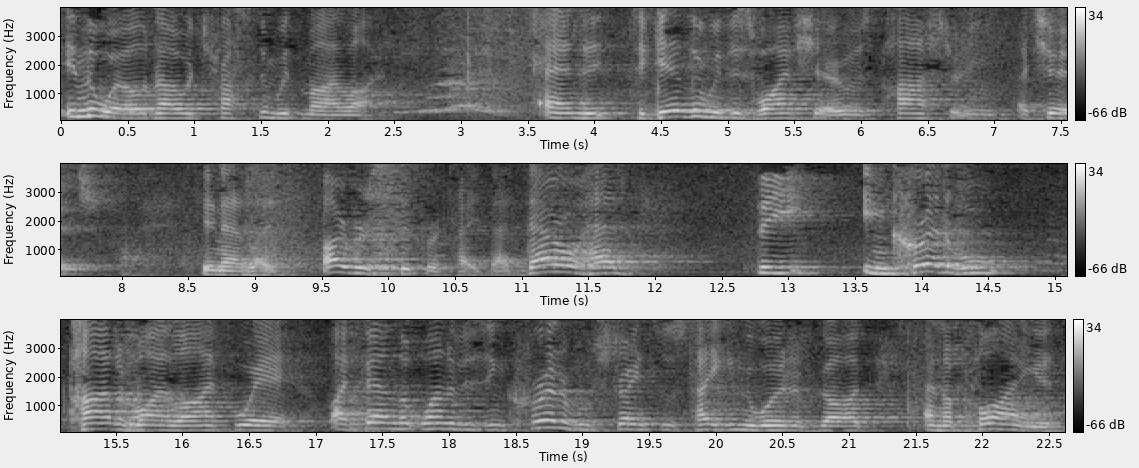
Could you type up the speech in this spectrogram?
in the world, and I would trust him with my life. And together with his wife Sherry was pastoring a church in Adelaide. I reciprocate that. Daryl had the incredible part of my life where I found that one of his incredible strengths was taking the Word of God and applying it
